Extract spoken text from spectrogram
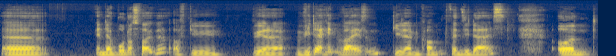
äh, in der Bonusfolge, auf die wir wieder hinweisen, die dann kommt, wenn sie da ist. Und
